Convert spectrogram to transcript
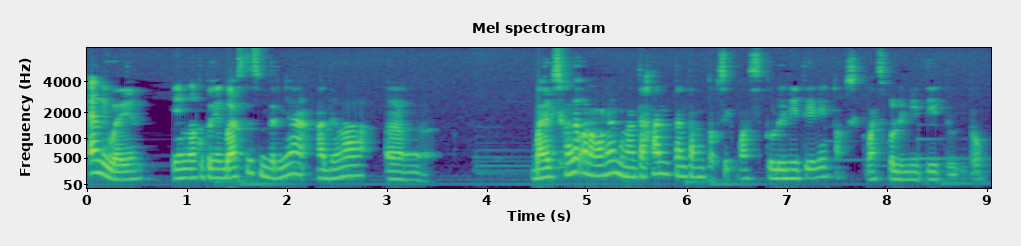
anyway yang aku pengen bahas itu sebenarnya adalah uh, banyak sekali orang-orang yang mengatakan tentang toxic masculinity ini toxic masculinity itu gitu.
